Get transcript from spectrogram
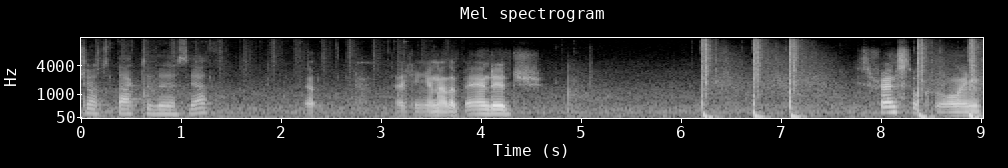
Shots back to the south. Yep. Taking another bandage. His friend's still crawling.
